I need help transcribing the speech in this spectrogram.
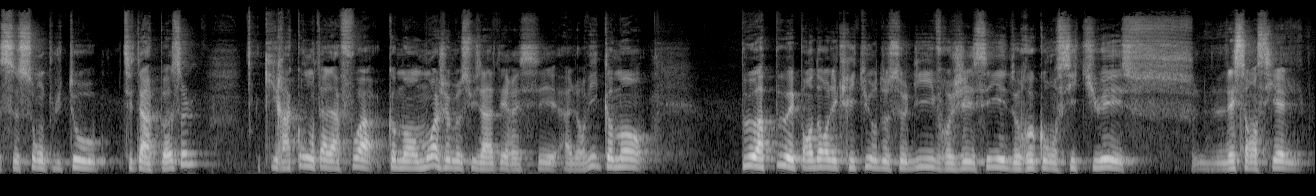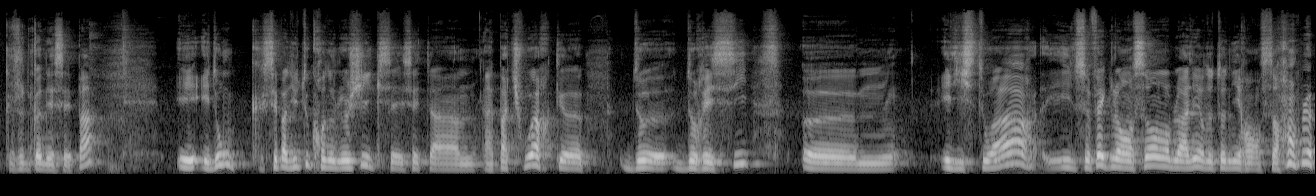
Ce sont plutôt, c'est un puzzle qui raconte à la fois comment moi je me suis intéressé à leur vie, comment peu à peu et pendant l'écriture de ce livre, j'ai essayé de reconstituer l'essentiel que je ne connaissais pas. Et, et donc, c'est pas du tout chronologique, c'est un, patchwork de, de récits euh, et d'histoires. Il se fait que l'ensemble a l'air de tenir ensemble,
